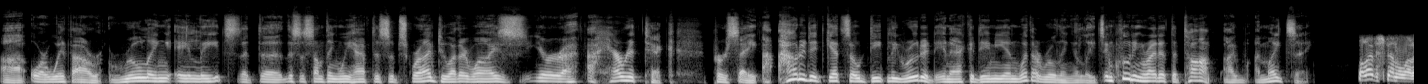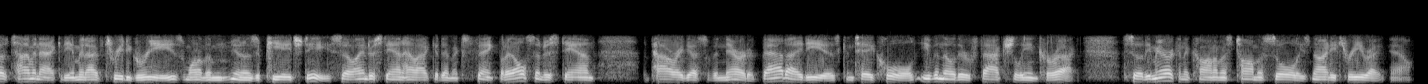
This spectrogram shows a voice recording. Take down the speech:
uh, or with our ruling elites, that uh, this is something we have to subscribe to. Otherwise, you're a, a heretic per se. How did it get so deeply rooted in academia and with our ruling elites, including right at the top, I, I might say? Well, I've spent a lot of time in academia. I mean, I have three degrees. One of them, you know, is a PhD. So I understand how academics think, but I also understand the power, I guess, of a narrative. Bad ideas can take hold, even though they're factually incorrect. So the American economist Thomas Sowell, he's 93 right now,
